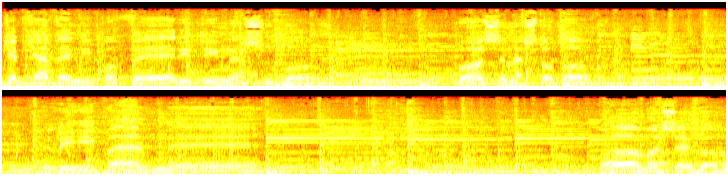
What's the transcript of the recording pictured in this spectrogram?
Και πια δεν υποφέρει. Τι να σου πω. Πώς να στο πω. Λείπαμε Όμως εγώ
